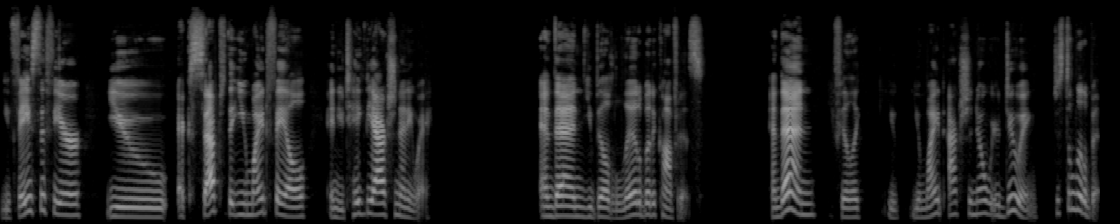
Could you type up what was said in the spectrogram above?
you face the fear, you accept that you might fail and you take the action anyway. And then you build a little bit of confidence. And then you feel like you you might actually know what you're doing just a little bit.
